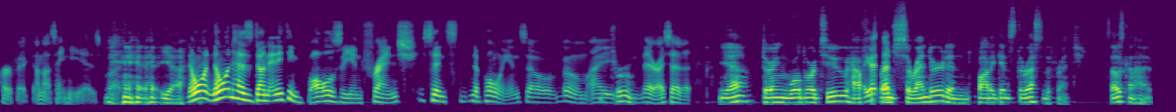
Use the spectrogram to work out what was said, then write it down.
perfect. I'm not saying he is, but yeah. no one, no one has done anything ballsy in French since Napoleon. So, boom, I True. there, I said it. Yeah. During World War II, half I the got- French that's- surrendered and fought against the rest of the French. So that was kind of hype.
